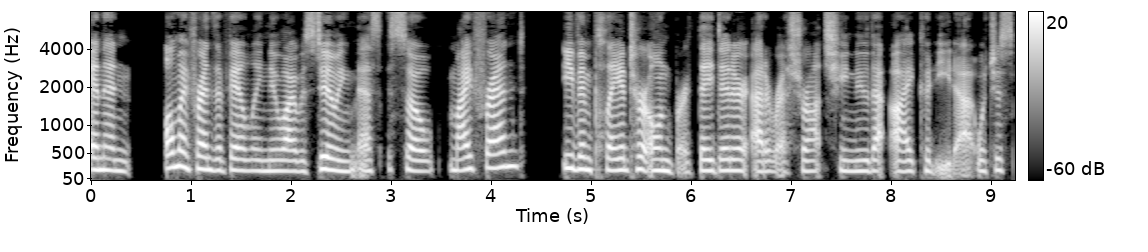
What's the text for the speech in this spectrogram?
And then all my friends and family knew I was doing this. So my friend even planned her own birthday dinner at a restaurant she knew that I could eat at, which is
